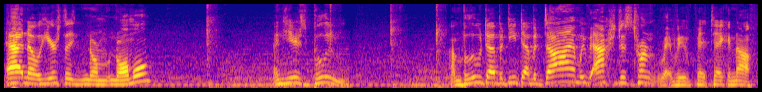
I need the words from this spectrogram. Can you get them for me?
Uh, no, here's the norm- normal. And here's blue. I'm blue dubba dee dubba die, and we've actually just turned. wait, We've taken off.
